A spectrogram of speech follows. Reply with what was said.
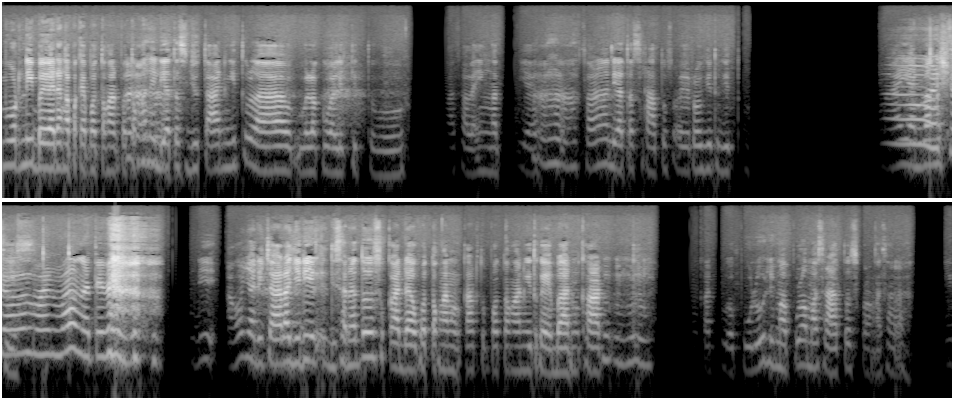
murni bayar nggak pakai potongan-potongan ya di atas jutaan gitulah bolak-balik gitu. Masalah inget ya soalnya di atas 100 euro gitu-gitu. lumayan banget Masya Allah, lumayan banget itu. Jadi aku nyari cara. Jadi di sana tuh suka ada potongan kartu potongan gitu kayak bahan card card 20, 50 sama 100 kalau nggak salah. Jadi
